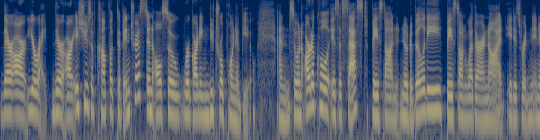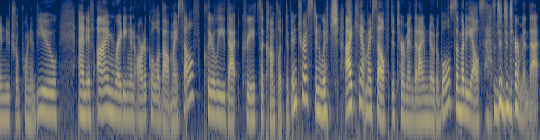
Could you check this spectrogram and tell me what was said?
there are. You're right. There are issues of conflict of interest and also regarding neutral point of view. And so an article is assessed based on notability, based on whether or not it is written in a neutral point of view. And if I'm writing an article about myself, clearly that creates a conflict of interest in which I can't myself determine that I'm notable. Somebody else has to determine that.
